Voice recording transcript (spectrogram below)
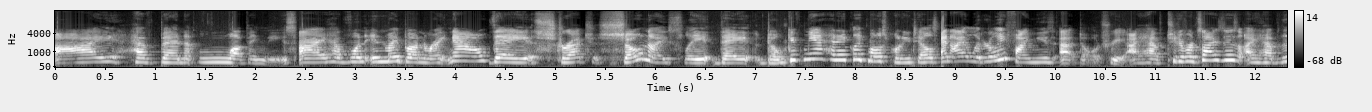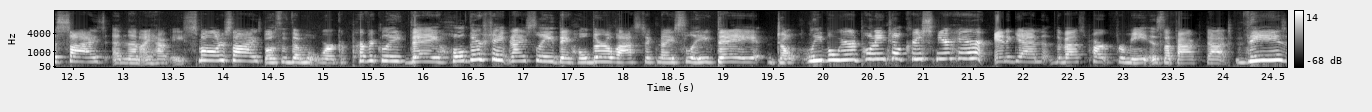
I have been loving these. I have one in my bun right now. They stretch so nicely. They don't give me a headache like most ponytails, and I literally find these at Dollar Tree. I have two different sizes. I have this size, and then I have a smaller size. Both of them work perfectly. They hold their shape nicely. They hold their elastic nicely. They don't leave a weird ponytail crease in your hair. And again, the best part for me is the fact that these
